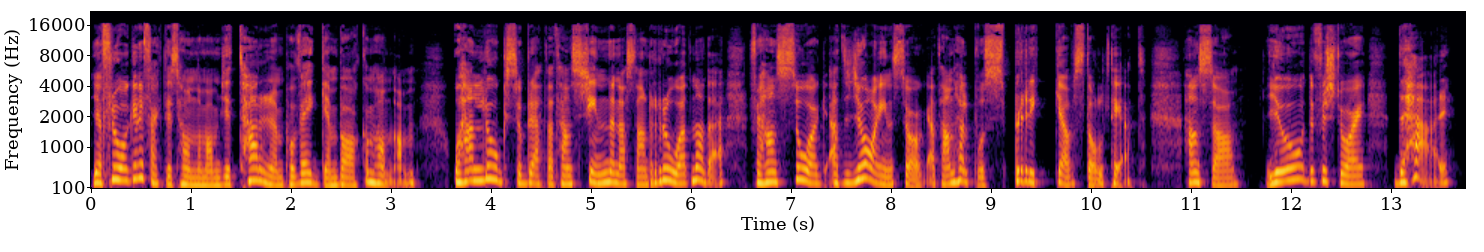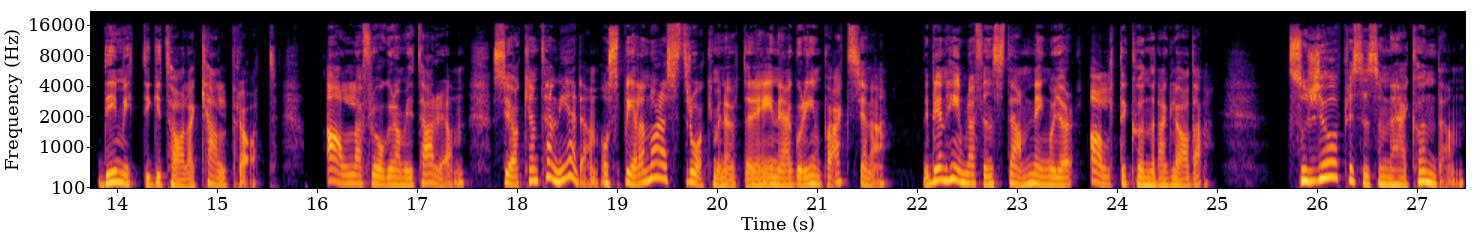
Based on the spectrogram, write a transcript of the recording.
Jag frågade faktiskt honom om gitarren på väggen bakom honom och han log så brett att hans kinder nästan rodnade för han såg att jag insåg att han höll på att spricka av stolthet. Han sa, jo du förstår, det här det är mitt digitala kallprat. Alla frågor om gitarren, så jag kan ta ner den och spela några stråkminuter innan jag går in på aktierna. Det blir en himla fin stämning och gör alltid kunderna glada. Så gör precis som den här kunden.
